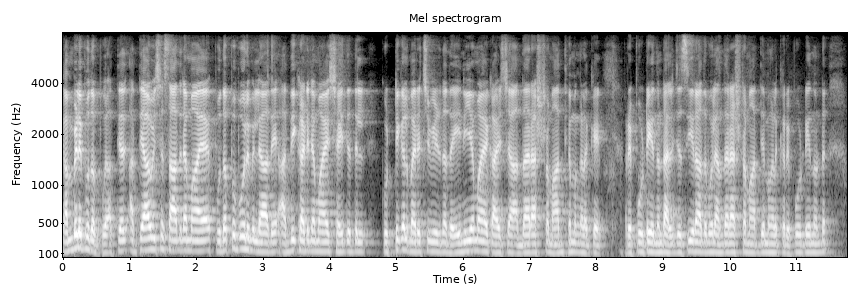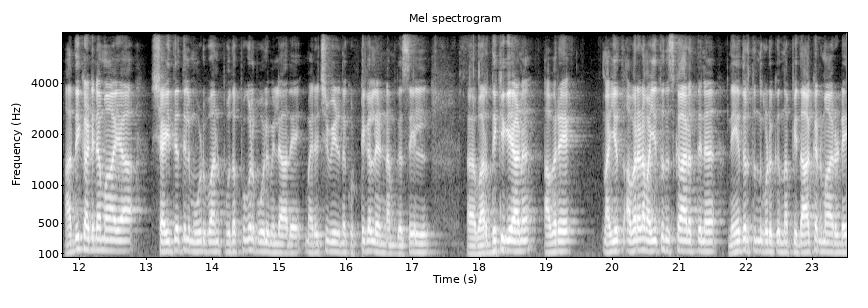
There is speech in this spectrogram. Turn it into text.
കമ്പിളി പുതപ്പ് അത്യ അത്യാവശ്യ സാധനമായ പുതപ്പ് പോലുമില്ലാതെ അതികഠിനമായ ശൈത്യത്തിൽ കുട്ടികൾ മരിച്ചു വീഴുന്ന ദയനീയമായ കാഴ്ച അന്താരാഷ്ട്ര മാധ്യമങ്ങളൊക്കെ റിപ്പോർട്ട് ചെയ്യുന്നുണ്ട്. അൽ ജസീറ അതുപോലെ അന്താരാഷ്ട്ര മാധ്യമങ്ങളൊക്കെ റിപ്പോർട്ട് ചെയ്യുന്നുണ്ട്. അതികഠിനമായ ശൈത്യത്തിൽ മൂടുവാൻ പുതപ്പുകൾ പോലുമില്ലാതെ മരിച്ചു വീഴുന്ന കുട്ടികളുടെ എണ്ണം ഗസയിൽ വർദ്ധിക്കുകയാണ്. അവരെ മയ്യത്ത് അവരുടെ മയ്യത്ത് നിസ്കാരത്തിന് നേതൃത്വം കൊടുക്കുന്ന പിതാക്കന്മാരുടെ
